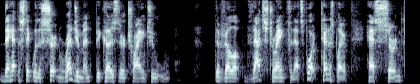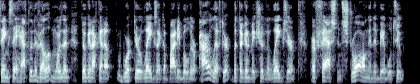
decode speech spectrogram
they have to stick with a certain regiment because they're trying to develop that strength for that sport. Tennis player has certain things they have to develop more than they're not going to work their legs like a bodybuilder or power lifter, but they're going to make sure the legs are, are fast and strong and they'll be able to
